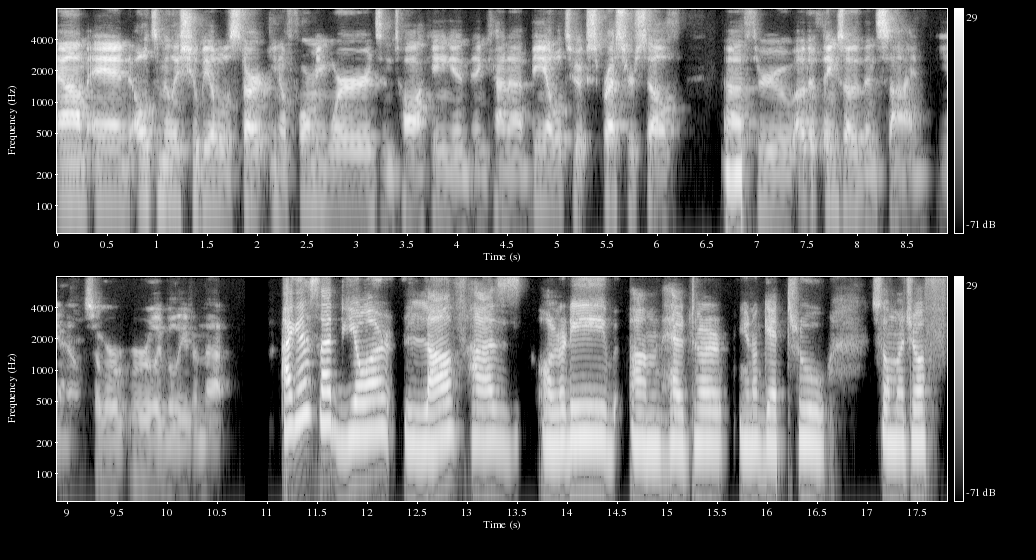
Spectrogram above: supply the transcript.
um, and ultimately she'll be able to start you know forming words and talking and, and kind of being able to express herself uh, mm-hmm. through other things other than sign you know? So we're, we're really believing that. I guess that your love has already um, helped her you know get through so much of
